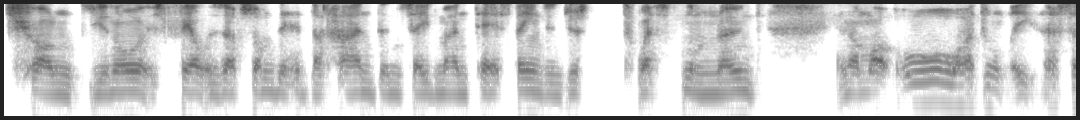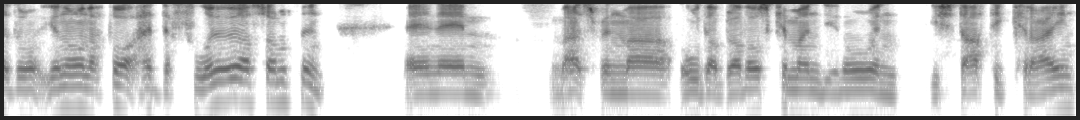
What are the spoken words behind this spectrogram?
churned. You know, it felt as if somebody had their hand inside my intestines and just twisting them round. And I'm like, oh, I don't like this. I don't, you know. And I thought I had the flu or something. And um, that's when my older brothers came in, you know, and he started crying.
